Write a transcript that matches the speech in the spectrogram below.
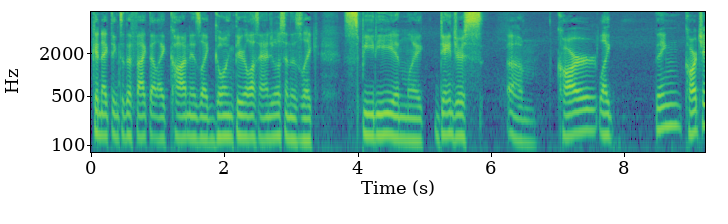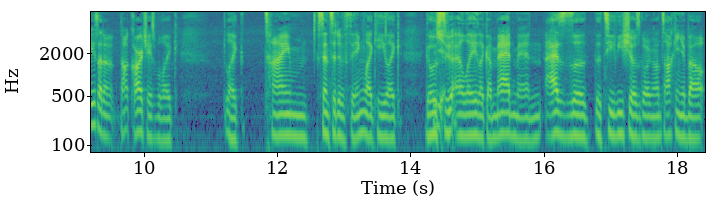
connecting to the fact that like Cotton is like going through Los Angeles in this like speedy and like dangerous um, car like thing, car chase. I don't not car chase, but like like time sensitive thing. Like he like goes Yeah. to L.A. like a madman as the the TV show is going on, talking about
